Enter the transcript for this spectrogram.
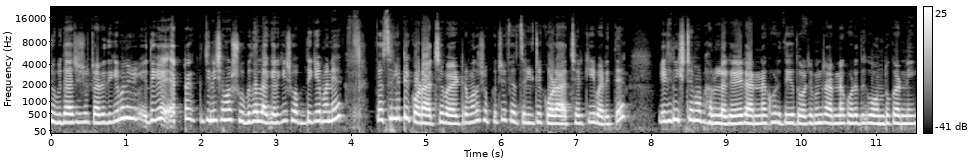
সুবিধা আছে সব চারিদিকে। মানে এদিকে একটা জিনিস আমার সুবিধা লাগে আর কি, সব দিকে মানে ফেসিলিটি করা আছে বাড়িটার মধ্যে সব কিছু ফেসিলিটি করা আছে আর কি বাড়িতে। এই জিনিসটা আমার ভালো লাগে, এই রান্নাঘরের দিকে, দরজা মানে রান্নাঘরের দিকে অন্ধকার নেই।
